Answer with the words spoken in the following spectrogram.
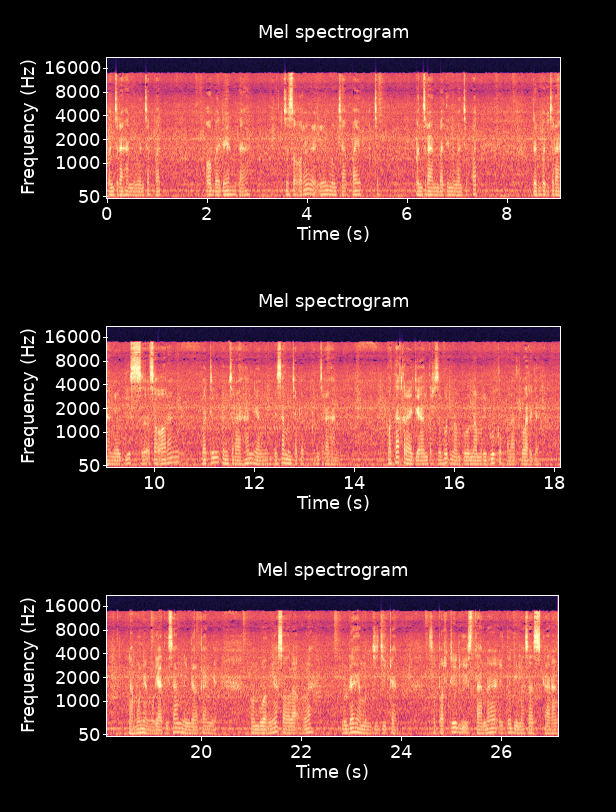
pencerahan dengan cepat Obadenta seseorang yang ingin mencapai pencerahan batin dengan cepat dan pencerahan yogis seseorang batin pencerahan yang bisa mencapai pencerahan. Kota kerajaan tersebut 66.000 kepala keluarga. Namun yang mulia Tisa meninggalkannya, membuangnya seolah-olah ludah yang menjijikan. Seperti di istana itu di masa sekarang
